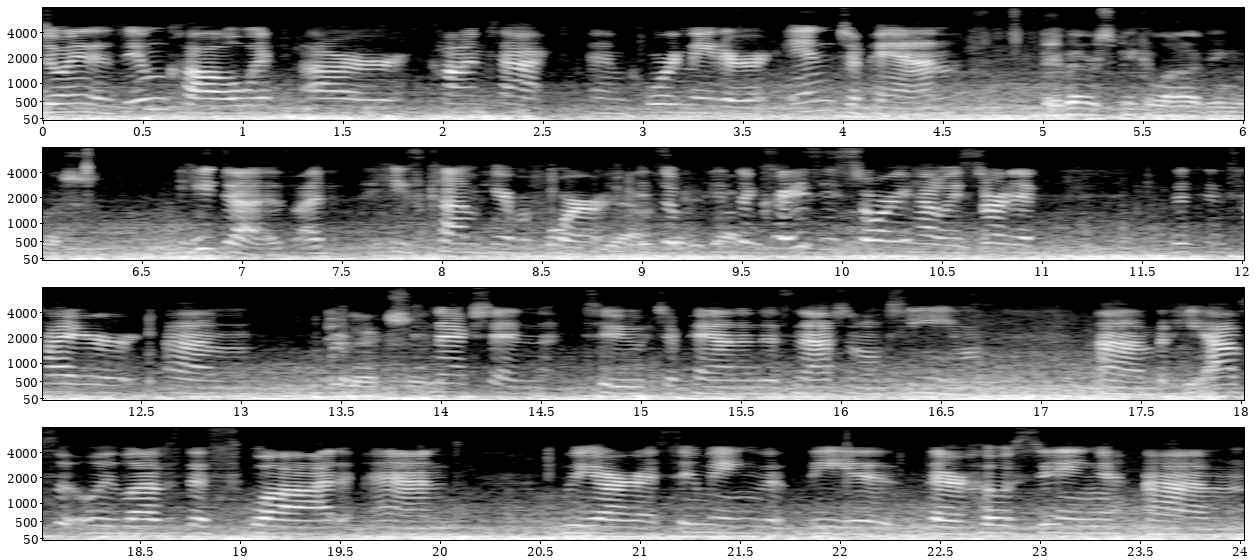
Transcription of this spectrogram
join a Zoom call with our contact and coordinator in Japan. They better speak a lot of English. He does. I've, he's come here before. Yeah, it's so a it's a crazy story how he started this entire um, Connection. connection to Japan and this national team. Um, but he absolutely loves this squad, and we are assuming that the they're hosting. Um,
